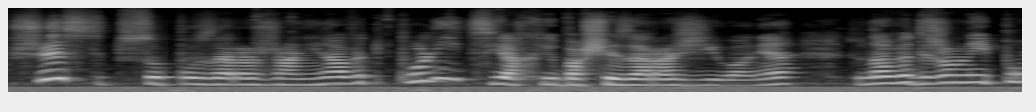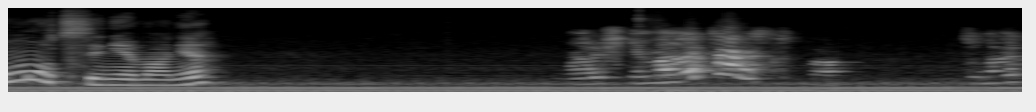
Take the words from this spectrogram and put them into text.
Wszyscy tu są pozarażani, nawet policja chyba się zaraziła, nie? Tu nawet żadnej pomocy nie ma, nie? No już nie ma lekarstwa. Tu nawet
